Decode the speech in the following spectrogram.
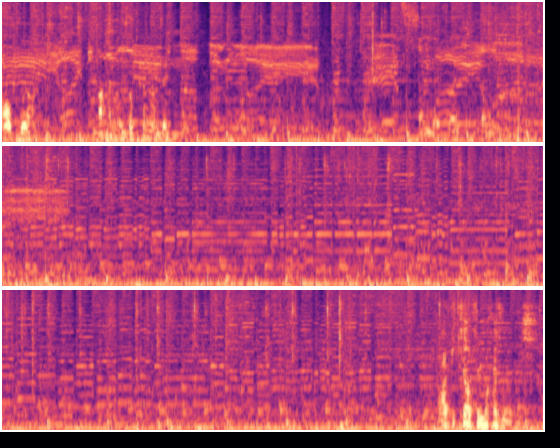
어 뭐야. 아 한명 높였는데. 아 비켜. 길막하지 말고 씨.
